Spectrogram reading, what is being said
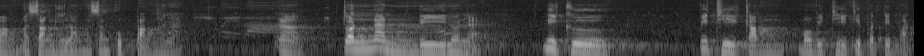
มังอสังหิลังอสังกุปปังอะไรจนแน่นดีนั่นแหละ นี่คือวิธีกรรมมวิธีที่ปฏิบัติ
